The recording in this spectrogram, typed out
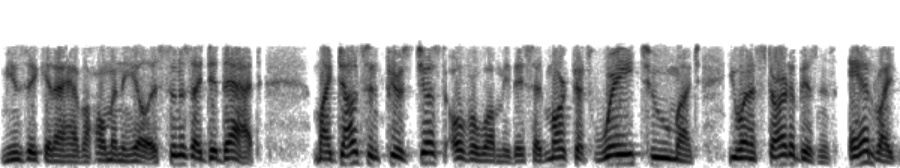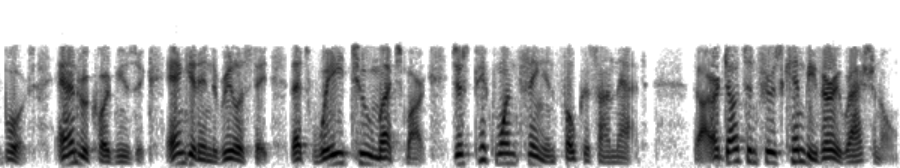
music, and I have a home on the hill. As soon as I did that, my doubts and fears just overwhelmed me. They said, Marc, that's way too much. You want to start a business and write books and record music and get into real estate. That's way too much, Marc. Just pick one thing and focus on that. Our doubts and fears can be very rational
